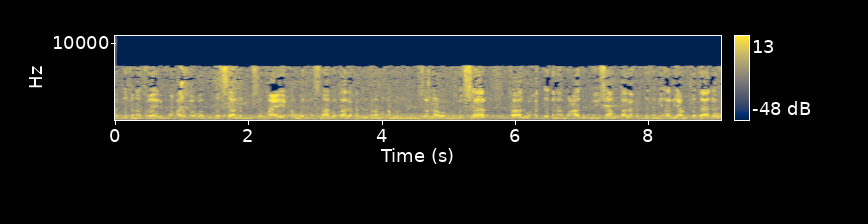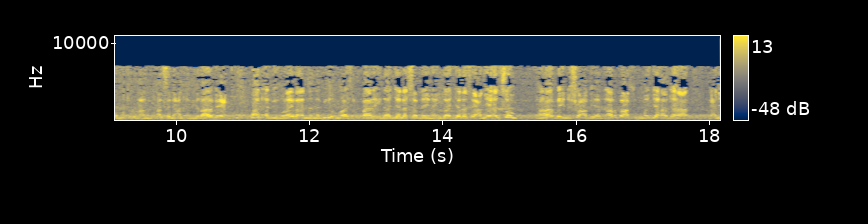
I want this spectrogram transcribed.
حدثنا زهير بن حرب وابو غسان المسمعي حول الأسناد وقال حدثنا محمد بن مسنى وابن بشار قالوا حدثنا معاذ بن هشام قال حدثني أبي عن قتادة ومطر عن الحسن عن أبي رافع وعن أبي هريرة أن النبي الله قال إذا جلس بين إذا جلس يعني الزوج ها بين شعبها الأربع ثم جهدها يعني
